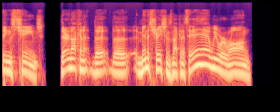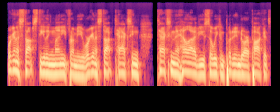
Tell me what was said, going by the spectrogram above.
things change. They're not going to, the, the administration is not going to say, eh, we were wrong. We're going to stop stealing money from you. We're going to stop taxing, taxing the hell out of you so we can put it into our pockets.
